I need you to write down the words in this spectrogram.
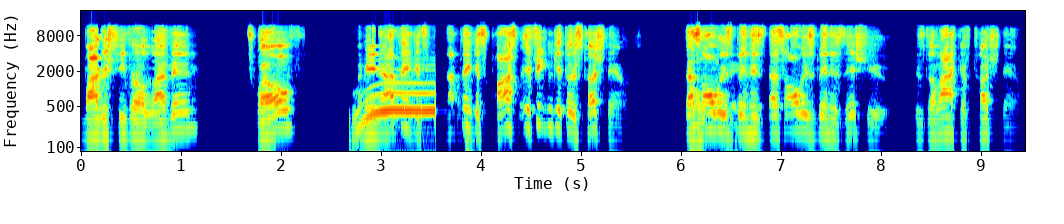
wide receiver 11, 12. I mean, I think it's I think it's possible if he can get those touchdowns. That's okay. always been his that's always been his issue is the lack of touchdowns.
